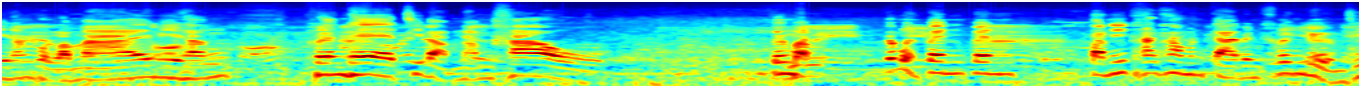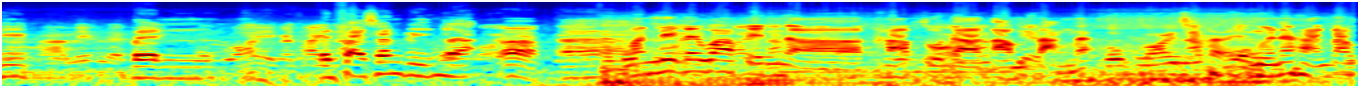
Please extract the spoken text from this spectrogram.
มีทั้งผลไม้ มีทั้งเครื่องเทศที่แบบนำเข้า ซึ่งแบบก็เหมือนเป็นเป็น ตอนนี้ค้าทามันกลายเป็นเครื่องดื่มที่เป็นเป็นแฟชั่นดริงก์แล้วอ่า อ่า มันเรียกได้ว่าเป็นอ่าคราฟต์โซดาตามสั่งแล้วหกร้อยนัดใช่เหมือนอาหารตาม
